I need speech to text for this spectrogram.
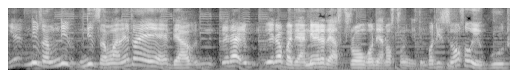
Yeah, New Zealand, New, New Zealand, either they are either, either by their name, either they are strong or they are not strong. But it's also a good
